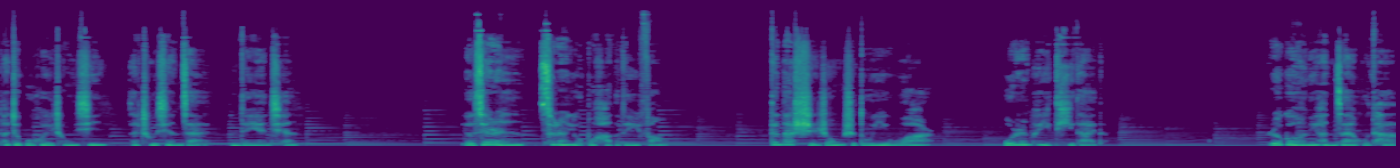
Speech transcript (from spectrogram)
它就不会重新再出现在你的眼前。有些人虽然有不好的地方，但他始终是独一无二，无人可以替代的。如果你很在乎他，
